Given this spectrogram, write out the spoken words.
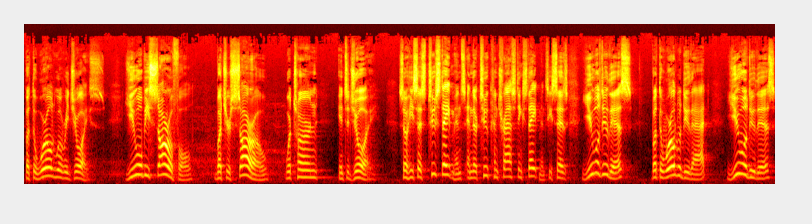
but the world will rejoice. You will be sorrowful, but your sorrow will turn into joy. So he says two statements, and they're two contrasting statements. He says, You will do this, but the world will do that. You will do this,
